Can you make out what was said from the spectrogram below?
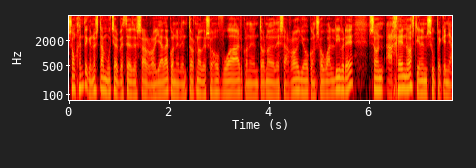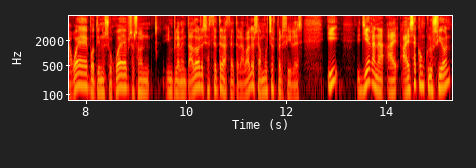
son gente que no está muchas veces desarrollada con el entorno de software, con el entorno de desarrollo, con software libre, son ajenos, tienen su pequeña web o tienen su web, o son implementadores, etcétera, etcétera, ¿vale? O sea, muchos perfiles. Y llegan a, esa conclusión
